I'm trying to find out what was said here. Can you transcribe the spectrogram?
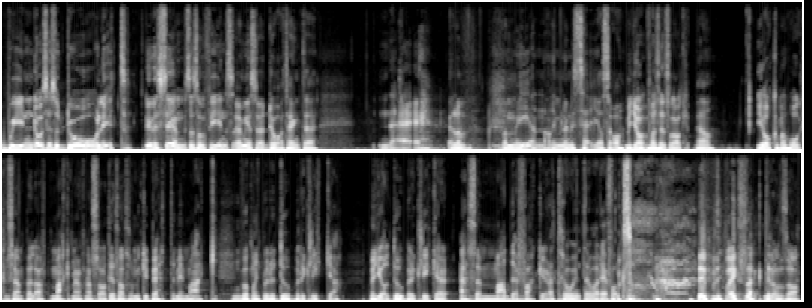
Windows är så dåligt. Det är det sämsta som finns. Och jag minns att jag då tänkte, nej, eller vad menar ni när ni säger så? Men jag får säga en sak. Ja. Jag kommer ihåg till exempel att Mac-människorna sa att det är så mycket bättre med Mac. Var att man inte behövde dubbelklicka. Men jag dubbelklickar as a motherfucker. Jag tror inte det var det folk sa. det var exakt det de sa.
